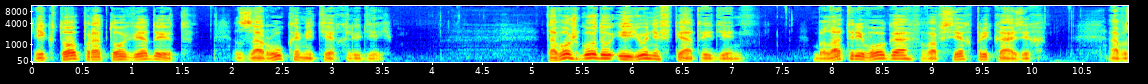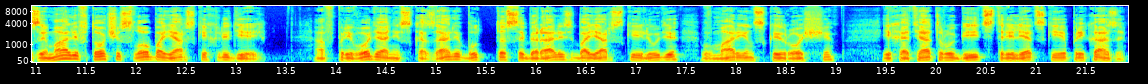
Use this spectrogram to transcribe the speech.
И кто про то ведает, за руками тех людей. Того ж году июня в пятый день была тревога во всех приказах, а взымали в то число боярских людей, а в приводе они сказали, будто собирались боярские люди в Марьинской роще и хотят рубить стрелецкие приказы.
